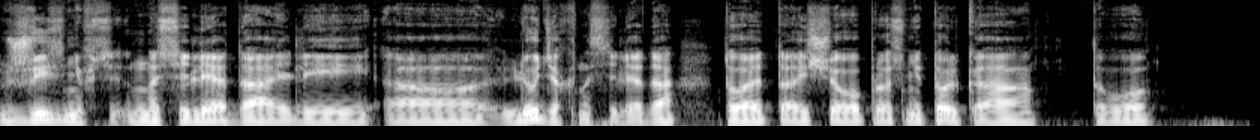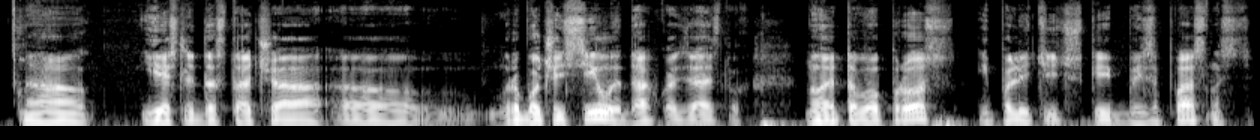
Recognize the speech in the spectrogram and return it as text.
жизни в, на селе, да, или э, людях на селе, да, то это еще вопрос не только того, э, есть ли достаточно э, рабочей силы, да, в хозяйствах, но это вопрос и политической безопасности.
